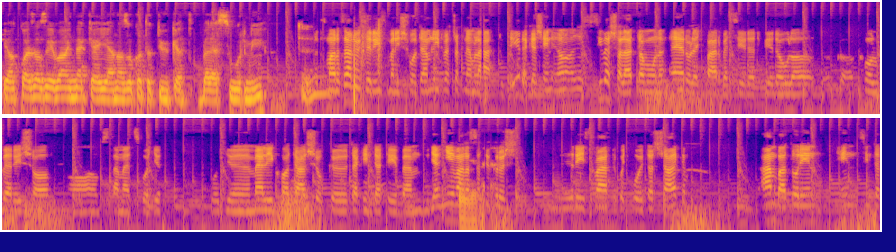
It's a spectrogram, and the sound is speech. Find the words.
Ja, akkor ez azért van, hogy ne kelljen azokat a tűket beleszúrni. Ez már az előző részben is volt említve, csak nem láttuk. Érdekes, én szívesen láttam volna erről egy pár beszédet, például a, a Colbert és a, a Stamets, hogy, hogy mellékhatások tekintetében. Ugye nyilván azt a tükrös részt vártuk, hogy folytassák, Ám bátor, én, én szinte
